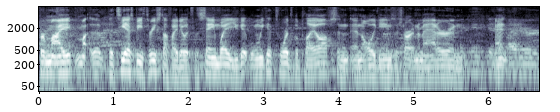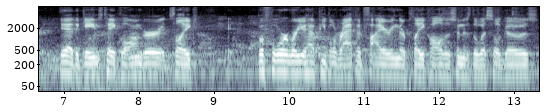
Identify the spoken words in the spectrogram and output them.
for my, my the TSB three stuff I do. It's the same way. You get when we get towards the playoffs and, and all the games are starting to matter and and yeah, the games take longer. It's like before where you have people rapid firing their play calls as soon as the whistle goes.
